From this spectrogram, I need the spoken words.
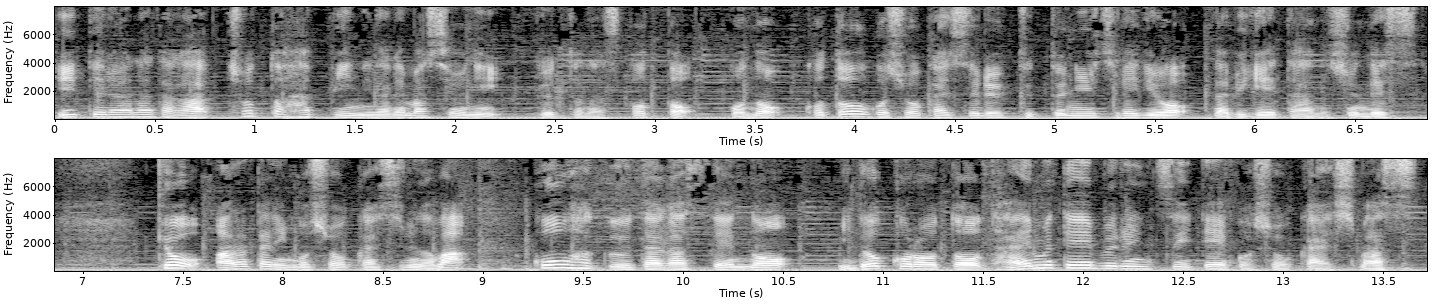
聞いてるあなたがちょっとハッピーになれますように、グッドなスポット、もの、ことをご紹介する Good News Radio ナビゲーターのしゅんです。今日あなたにご紹介するのは、紅白歌合戦の見どころとタイムテーブルについてご紹介します。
